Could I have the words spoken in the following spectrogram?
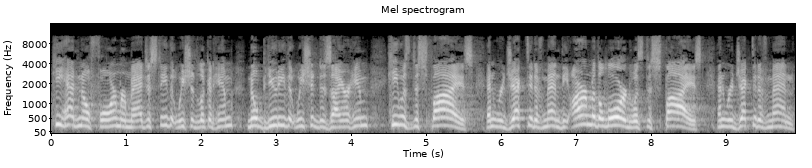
He had no form or majesty that we should look at him, no beauty that we should desire him. He was despised and rejected of men. The arm of the Lord was despised and rejected of men,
